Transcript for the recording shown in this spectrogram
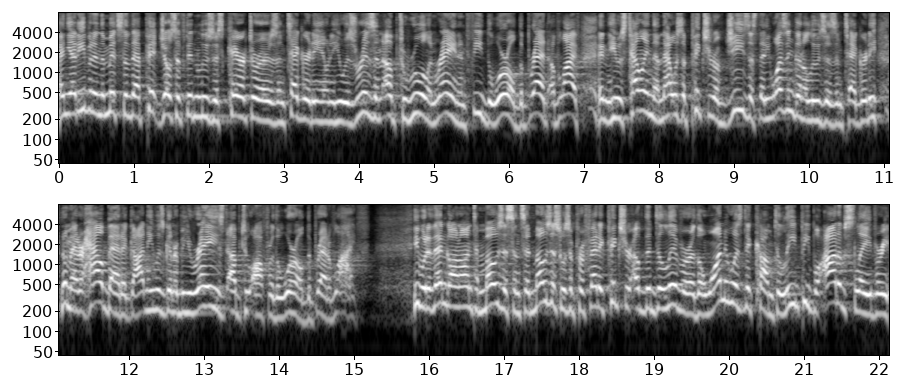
And yet, even in the midst of that pit, Joseph didn't lose his character or his integrity, and he was risen up to rule and reign and feed the world the bread of life. And he was telling them that was a picture of Jesus, that he wasn't going to lose his integrity no matter how bad it got, and he was going to be raised up to offer the world the bread of life. He would have then gone on to Moses and said Moses was a prophetic picture of the deliverer, the one who was to come to lead people out of slavery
